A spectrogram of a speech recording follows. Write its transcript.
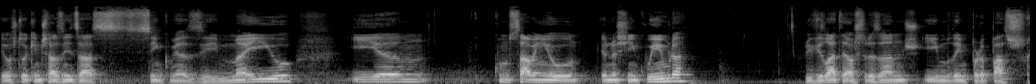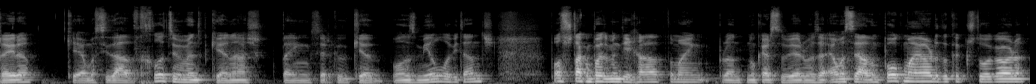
eu estou aqui nos Estados Unidos há 5 meses e meio e, um, como sabem, eu, eu nasci em Coimbra, vivi lá até aos 3 anos e mudei para Passos Ferreira, que é uma cidade relativamente pequena, acho que tem cerca de que 11 mil habitantes. Posso estar completamente errado também, pronto, não quero saber, mas é uma cidade um pouco maior do que a que estou agora,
